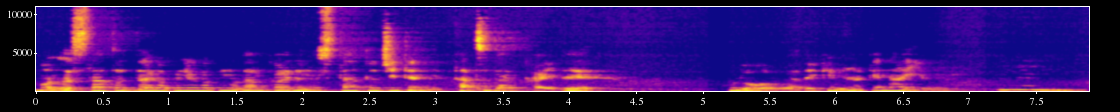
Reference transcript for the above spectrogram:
まずはスタート、大学入学の段階でのスタート時点に立つ段階で、苦労ができるだけないように、うん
